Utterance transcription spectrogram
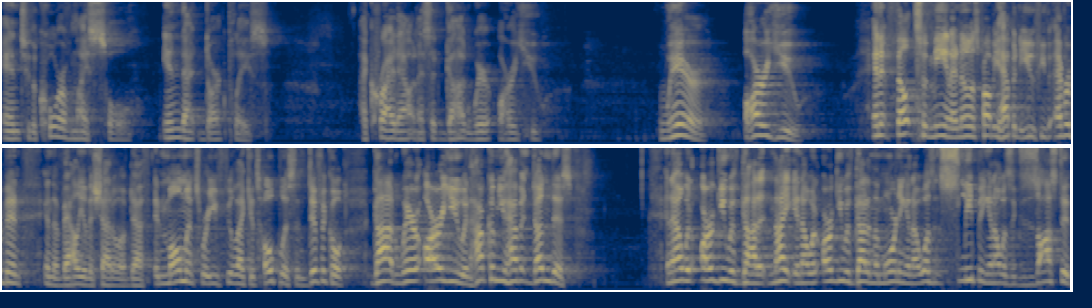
And to the core of my soul, in that dark place, I cried out and I said, God, where are you? Where are you? And it felt to me, and I know it's probably happened to you if you've ever been in the valley of the shadow of death, in moments where you feel like it's hopeless and difficult. God, where are you? And how come you haven't done this? And I would argue with God at night, and I would argue with God in the morning, and I wasn't sleeping, and I was exhausted,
